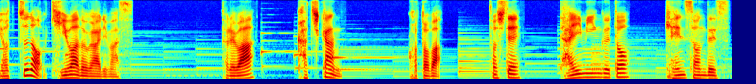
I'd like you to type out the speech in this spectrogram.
4つのキーワードがあります。それは価値観言葉そしてタイミングと謙遜です。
